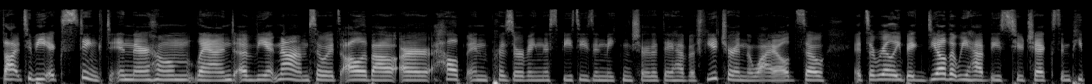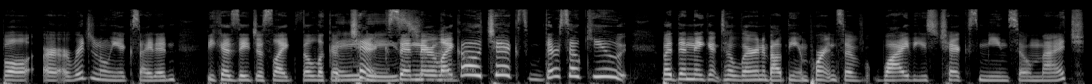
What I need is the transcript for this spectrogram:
thought to be extinct in their homeland of Vietnam. So it's all about our help in preserving the species and making sure that they have a future in the wild. So it's a really big deal that we have these two chicks, and people are originally excited because they just like the look of Babies, chicks and they're sure. like, oh, chicks, they're so cute. But then they get to learn about the importance of why these chicks mean so much.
